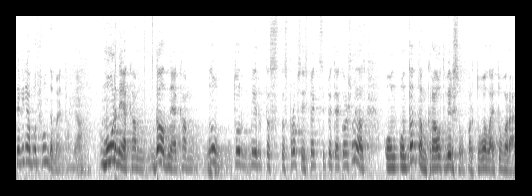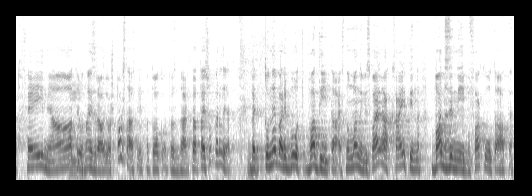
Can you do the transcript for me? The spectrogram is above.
Tev ir jābūt fundamentam. Jā mūrniekam, galdniekam, nu, tur ir tas, tas profesijas spektrs pietiekoši liels. Un, un tad tam kraut virsū par to, lai tu varētu feini, ātri mm. un aizraujoši pastāstīt par to, ko tas dara. Tā, tā ir superlieta. Mm. Bet tu nevari būt vadītājs. Nu, mani visvairāk kaitina vadzinību fakultāte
